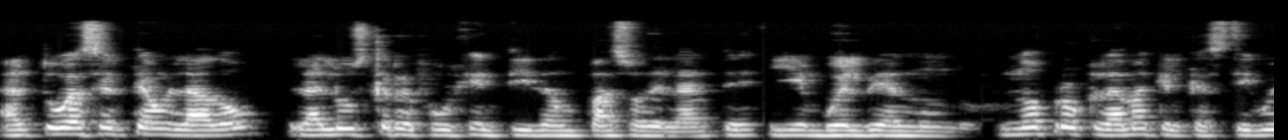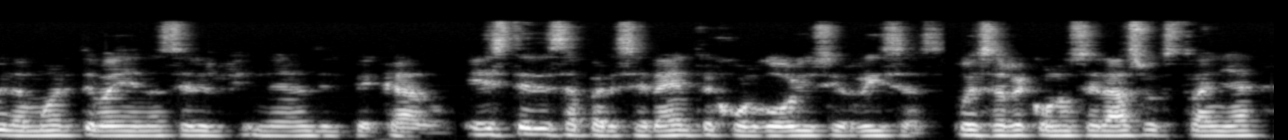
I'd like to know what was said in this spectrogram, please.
Al tú hacerte a un lado, la luz que refulge en ti da un paso adelante y envuelve al mundo. No proclama que el castigo y la muerte vayan a ser el final del pecado. Este desaparecerá entre jolgorios y risas, pues se reconocerá su extraña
